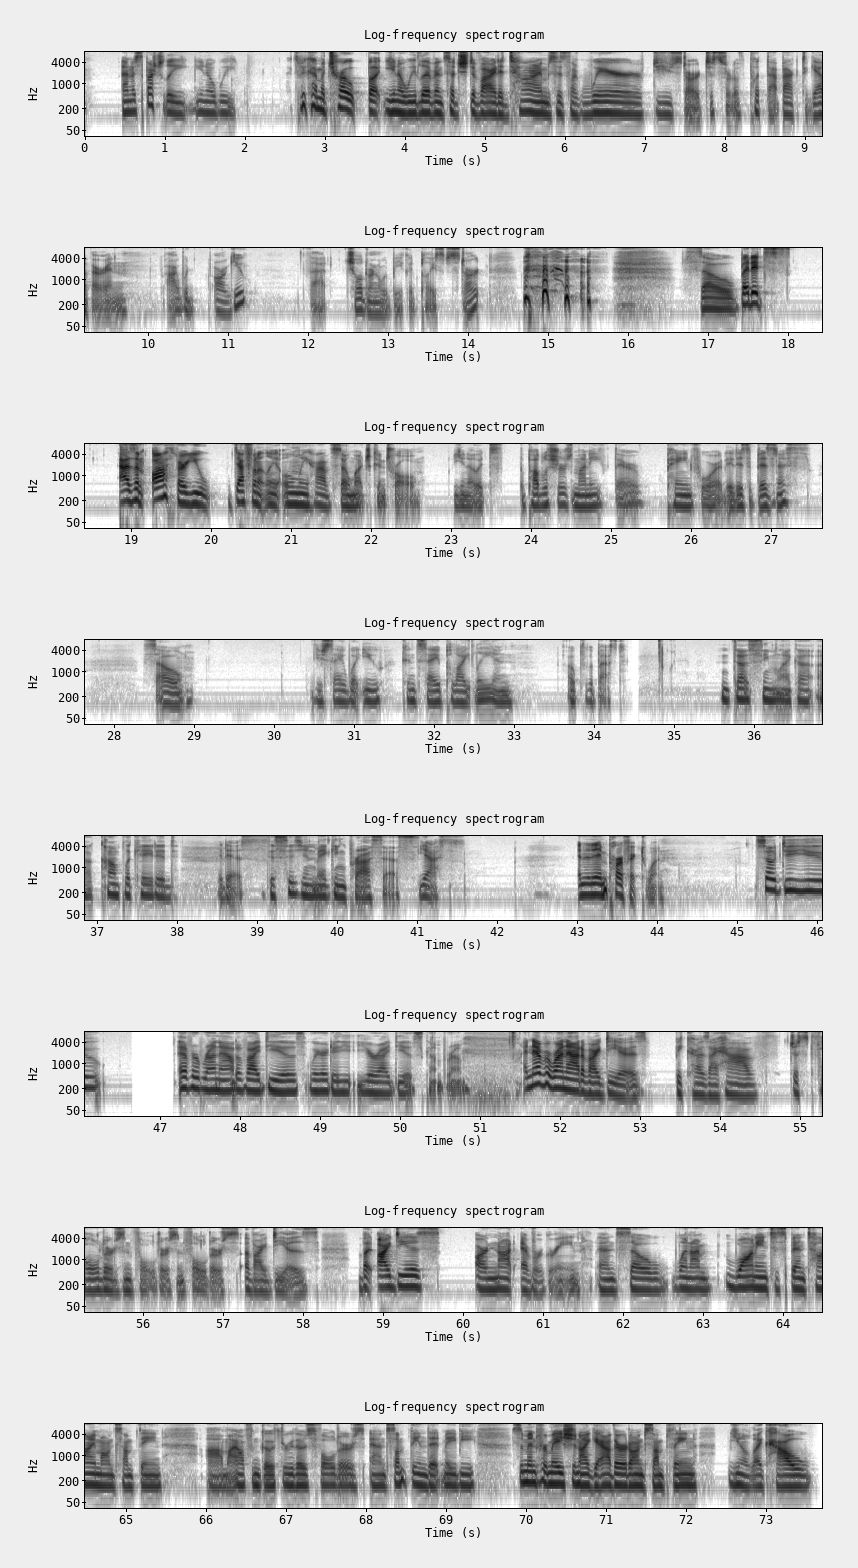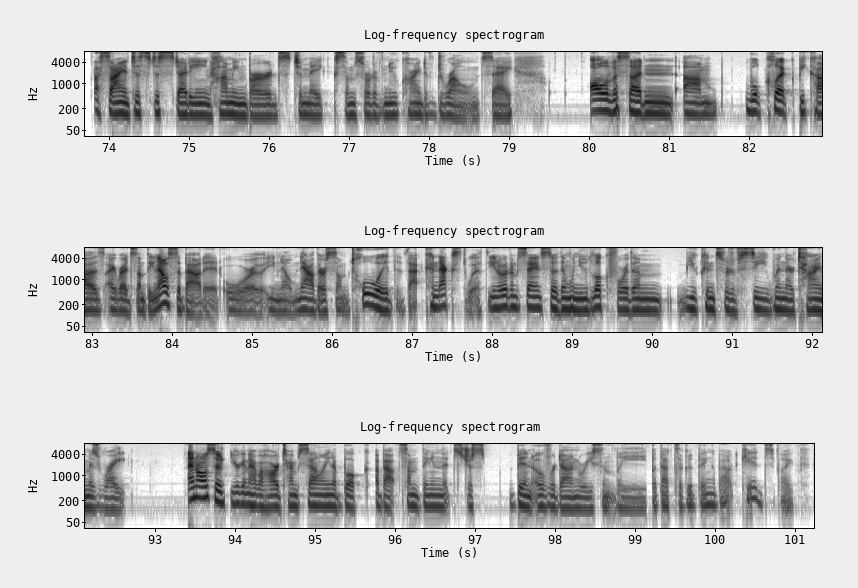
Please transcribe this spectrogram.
And especially, you know, we it's become a trope, but you know, we live in such divided times. It's like where do you start to sort of put that back together? And I would argue that children would be a good place to start. so, but it's as an author, you definitely only have so much control. You know, it's the publisher's money, they're paying for it. It is a business. So you say what you can say politely and hope for the best. It does seem like a, a complicated it is decision making process. Yes. And an imperfect one. So do you ever run out of ideas? Where do your ideas come from? I never run out of ideas because I have just folders and folders and folders of ideas. But ideas are not evergreen. And so when I'm wanting to spend time on something, um, I often go through those folders and something that maybe some information I gathered on something, you know, like how a scientist is studying hummingbirds to make some sort of new kind of drone, say, all of a sudden, um, will click because I read something else about it, or, you know, now there's some toy that that connects with. You know what I'm saying? So then when you look for them, you can sort of see when their time is right. And also, you're going to have a hard time selling a book about something that's just been overdone recently. But that's a good thing about kids. Like,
